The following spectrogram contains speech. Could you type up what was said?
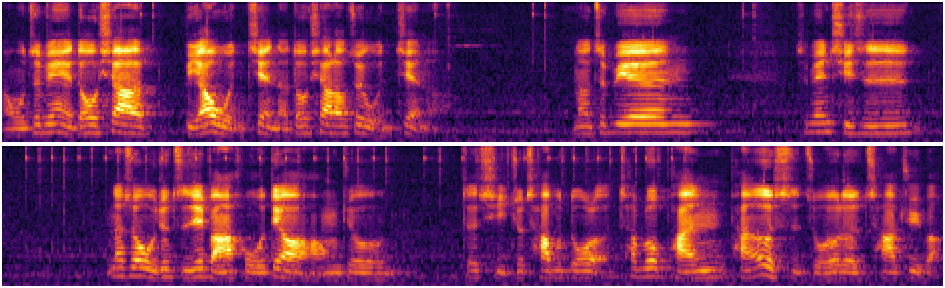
啊，我这边也都下比较稳健的，都下到最稳健了。那这边这边其实那时候我就直接把它活掉，好像就。这期就差不多了，差不多盘盘二十左右的差距吧。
